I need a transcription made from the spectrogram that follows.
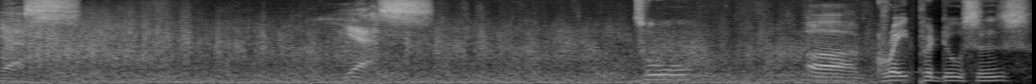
Yes. Yes. Two uh, great producers,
